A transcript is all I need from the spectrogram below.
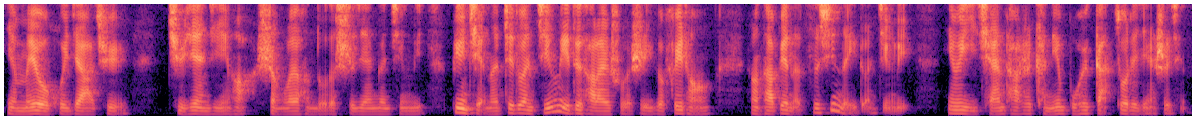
也没有回家去。取现金哈，省了很多的时间跟精力，并且呢，这段经历对他来说是一个非常让他变得自信的一段经历，因为以前他是肯定不会敢做这件事情的。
